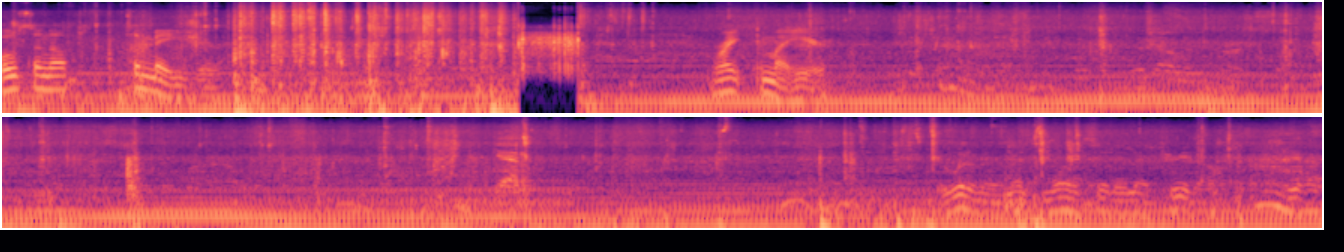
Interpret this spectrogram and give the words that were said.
Close enough to measure. Right in my ear. Get him. It would have been meant to want sit in that tree though. Yeah.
